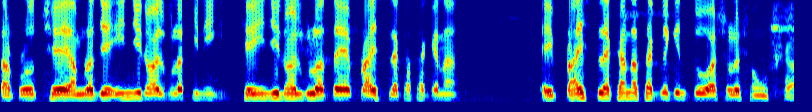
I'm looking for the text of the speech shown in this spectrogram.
তারপর হচ্ছে আমরা যে ইঞ্জিন অয়েলগুলা কিনি, সেই ইঞ্জিন অয়েল গুলাতে প্রাইস লেখা থাকে না। এই প্রাইস লেখা না থাকলে কিন্তু আসলে সমস্যা।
